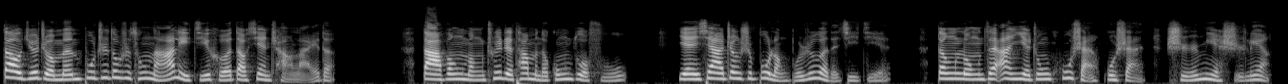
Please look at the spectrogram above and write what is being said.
盗掘者们不知都是从哪里集合到现场来的。大风猛吹着他们的工作服，眼下正是不冷不热的季节，灯笼在暗夜中忽闪忽闪，时灭时亮。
